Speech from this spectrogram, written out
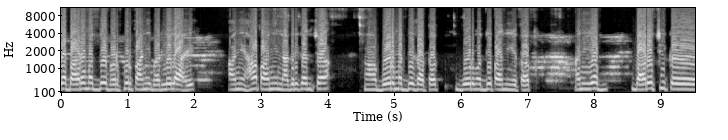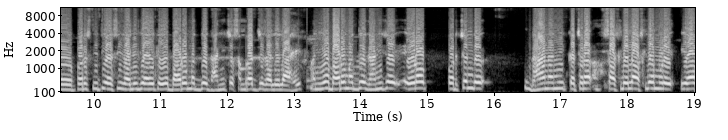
या बारोमध्ये भरपूर पाणी भरलेलं आहे. आणि हा पाणी नागरिकांच्या बोरमध्ये जातात. बोरमध्ये पाणी येतात. आणि या बारोची परिस्थिती अशी झालेली आहे की या बारोमध्ये घाणीचं साम्राज्य झालेलं आहे. आणि या बारोमध्ये घाणीचा एवढा प्रचंड घाण आणि कचरा साचलेला असल्यामुळे या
